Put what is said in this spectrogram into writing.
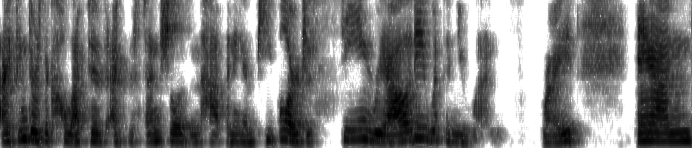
I think there's a collective existentialism happening and people are just seeing reality with a new lens, right? And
